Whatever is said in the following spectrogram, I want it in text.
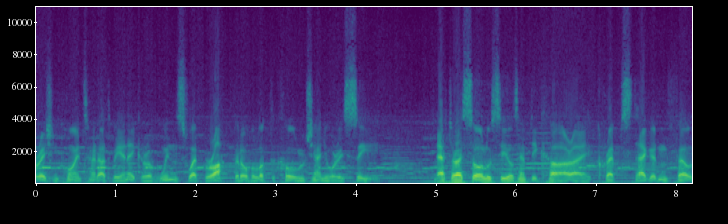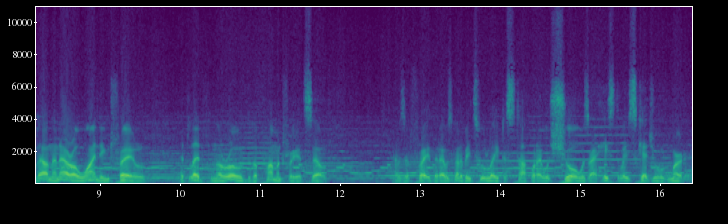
Inspiration Point turned out to be an acre of windswept rock that overlooked the cold January sea. After I saw Lucille's empty car, I crept, staggered, and fell down the narrow, winding trail that led from the road to the promontory itself. I was afraid that I was going to be too late to stop what I was sure was a hastily scheduled murder.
